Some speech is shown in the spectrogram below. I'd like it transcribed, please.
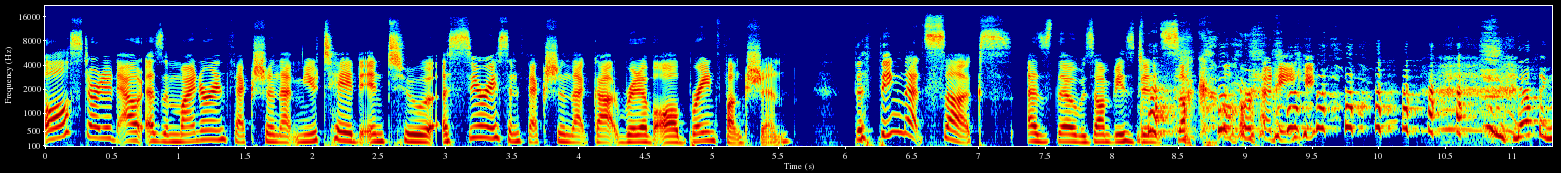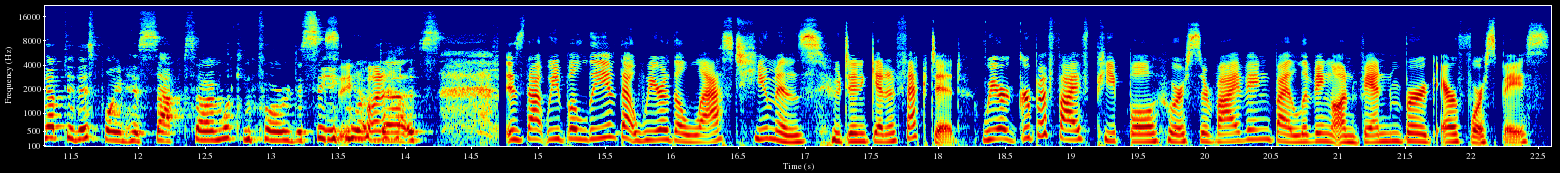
all started out as a minor infection that mutated into a serious infection that got rid of all brain function. The thing that sucks, as though zombies didn't suck already, Nothing up to this point has sucked, so I'm looking forward to seeing See what, what- does. is that we believe that we are the last humans who didn't get infected. We are a group of five people who are surviving by living on Vandenberg Air Force Base.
